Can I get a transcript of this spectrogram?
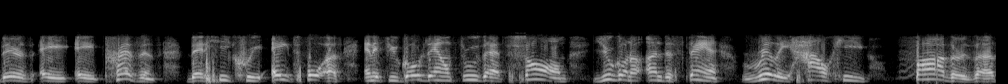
There's a, a presence that he creates for us. And if you go down through that psalm, you're going to understand really how he fathers us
